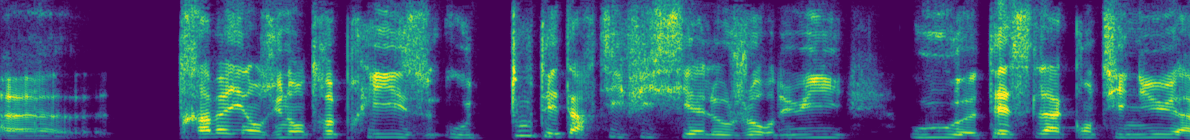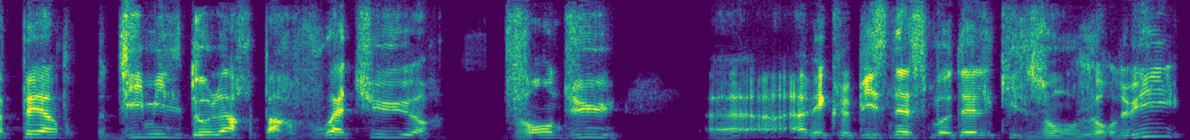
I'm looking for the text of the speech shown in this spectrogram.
euh, travailler dans une entreprise où tout est artificiel aujourd'hui, où euh, Tesla continue à perdre 10 000 dollars par voiture vendue euh, avec le business model qu'ils ont aujourd'hui,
